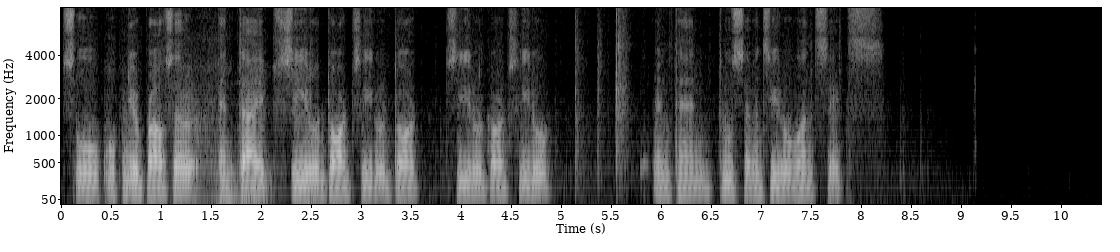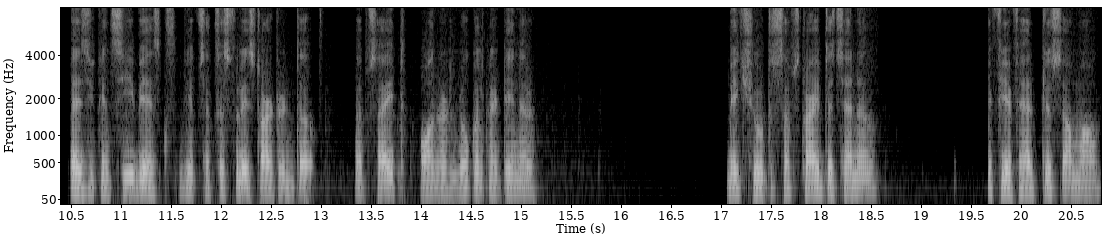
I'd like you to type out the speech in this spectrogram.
So open your browser and type 0.0.0 0.0 dot 0 and then 27016 as you can see we have, we have successfully started the website on our local container. Make sure to subscribe the channel if we have helped you somehow.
